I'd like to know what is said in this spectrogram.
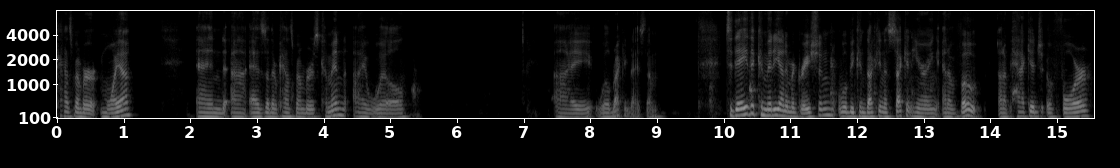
Councilmember Moya. And uh, as other council members come in, I will I will recognize them. Today, the Committee on Immigration will be conducting a second hearing and a vote on a package of four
